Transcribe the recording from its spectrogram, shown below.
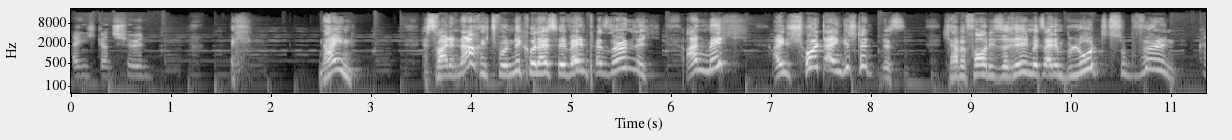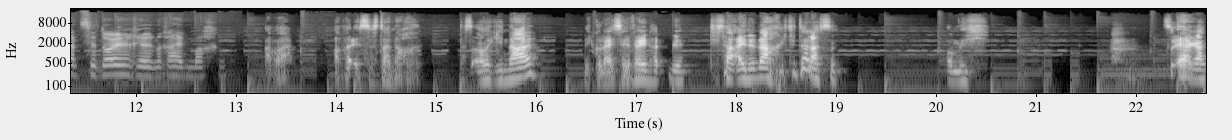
eigentlich ganz schön. Ich, nein! Das war eine Nachricht von Nikolai Sylvain persönlich. An mich. Ein Schuldeingeständnis. Ich habe vor, diese Rillen mit seinem Blut zu füllen. Du kannst dir neue Rillen reinmachen. Aber, aber ist es dann noch das Original? Nikolai Sylvain hat mir diese eine Nachricht hinterlassen. Um mich zu ärgern.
